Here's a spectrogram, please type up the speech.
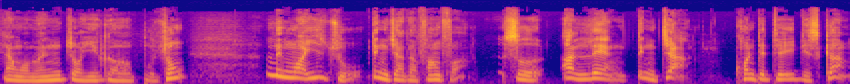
让我们做一个补充。另外一组定价的方法是按量定价 （quantity discount）。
